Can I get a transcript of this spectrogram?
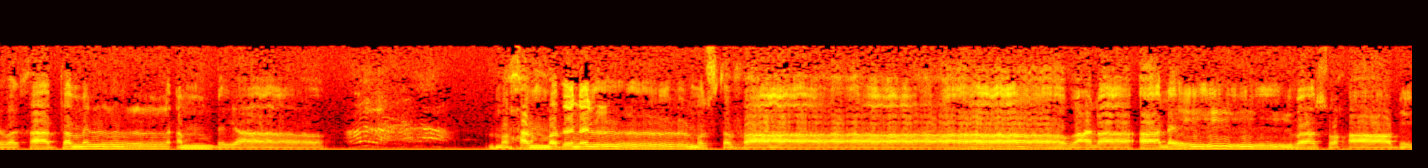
وخاتم الأنبياء محمد المصطفى وعلى آله وصحابه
